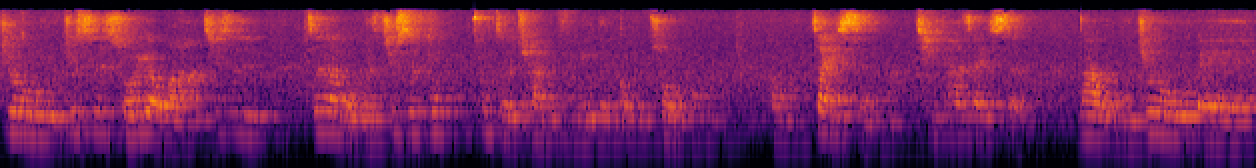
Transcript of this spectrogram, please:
就就是所有啊，其实真的我们就是负负责传福音的工作哦哦，在神啊，其他在神，那我们就诶，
